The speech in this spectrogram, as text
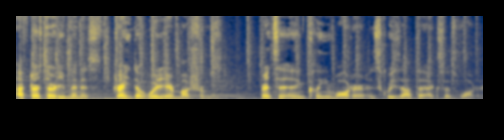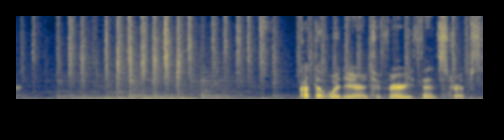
After 30 minutes, drain the wood ear mushrooms. Rinse it in clean water and squeeze out the excess water. Cut the wood ear into very thin strips.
